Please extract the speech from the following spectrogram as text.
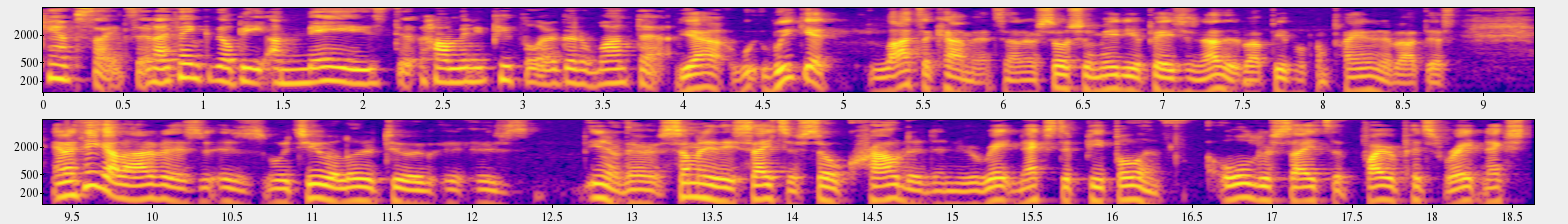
campsites. And I think they'll be amazed at how many people are going to want that. Yeah, we, we get lots of comments on our social media pages and others about people complaining about this, and I think a lot of it is, is what you alluded to is you know there are so many of these sites are so crowded and you're right next to people and older sites the fire pits right next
